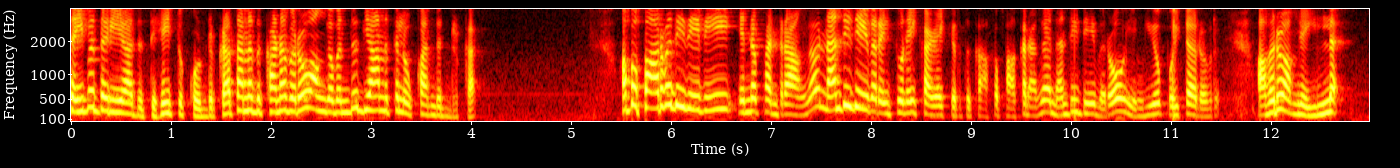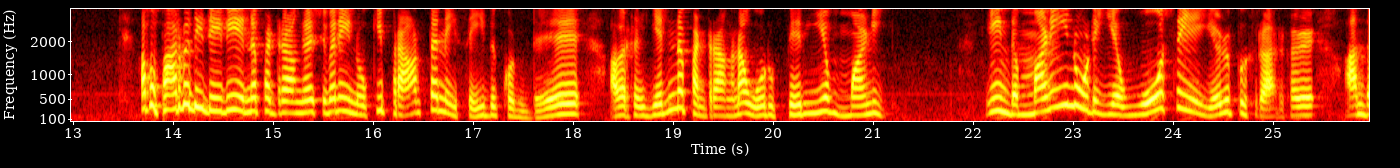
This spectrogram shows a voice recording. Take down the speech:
செய்வதறியாது திகைத்து கொண்டிருக்கிறார். தனது கணவரோ அங்க வந்து தியானத்துல உட்கார்ந்துட்டு இருக்கார் அப்ப பார்வதி தேவி என்ன பண்றாங்க? நந்தி தேவரை துணை கழைக்கிறதுக்காக பாக்குறாங்க நந்தி தேவரோ எங்கேயோ போயிட்டார் அவரு. அவரும் அங்க இல்ல. அப்போ பார்வதி தேவி என்ன பண்றாங்க? சிவனை நோக்கி பிரார்த்தனை செய்து கொண்டு அவர்கள் என்ன பண்றாங்கன்னா ஒரு பெரிய மணி. இந்த மணியினுடைய ஓசையை எழுப்புகிறார்கள். அந்த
